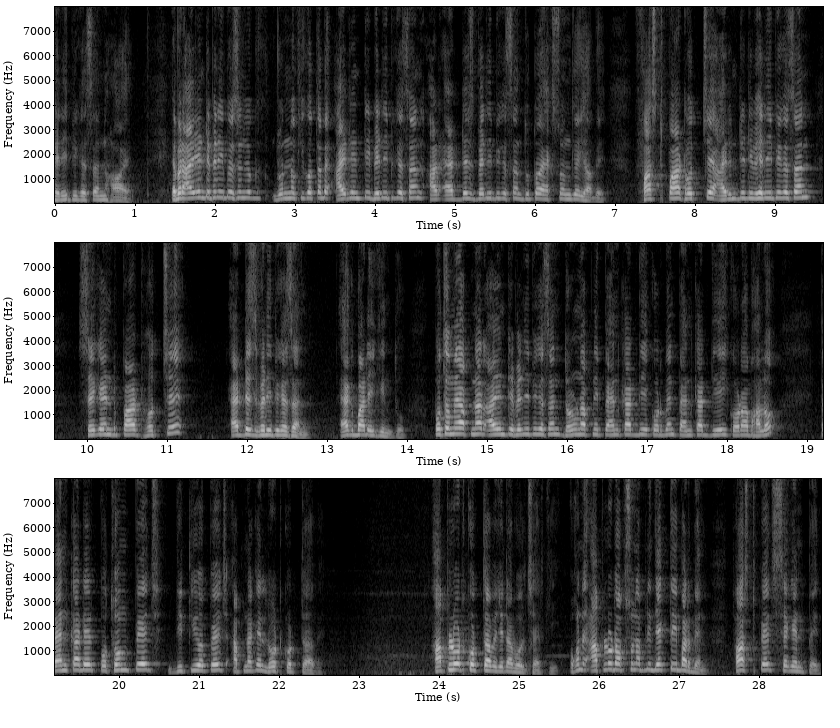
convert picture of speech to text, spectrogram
ভেরিফিকেশন হয়। এবার আইডেন্টি ভেরিফিকেশন জন্য কী করতে হবে? আইডেন্টি ভেরিফিকেশন আর অ্যাড্রেস ভেরিফিকেশন দুটো একসঙ্গেই হবে। ফার্স্ট পার্ট হচ্ছে আইডেন্টিটি ভেরিফিকেশন সেকেন্ড পার্ট হচ্ছে অ্যাড্রেস ভেরিফিকেশন একবারেই কিন্তু। প্রথমে আপনার আইডেন্টি ভেরিফিকেশন, ধরুন আপনি প্যান কার্ড দিয়ে করবেন, প্যান কার্ড দিয়েই করা ভালো। প্যান কার্ডের প্রথম পেজ, দ্বিতীয় পেজ আপনাকে লোড করতে হবে। আপলোড করতে হবে যেটা বলছে আর কি। ওখানে আপলোড অপশন আপনি দেখতেই পারবেন। First page, second page.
